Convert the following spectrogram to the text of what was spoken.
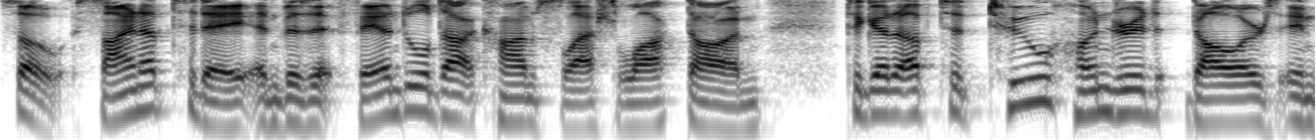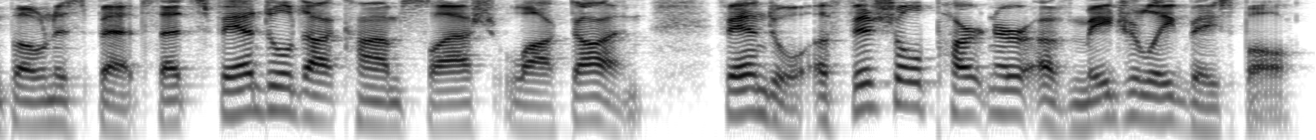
So sign up today and visit fanduel.com slash locked on to get up to $200 in bonus bets. That's fanduel.com slash locked on. FanDuel, official partner of Major League Baseball.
